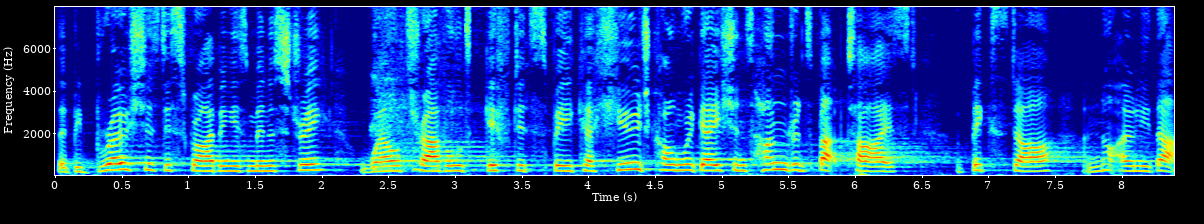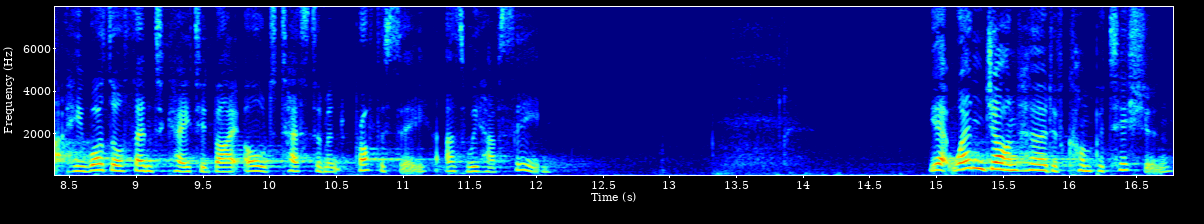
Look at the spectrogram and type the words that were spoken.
There'd be brochures describing his ministry, well travelled, gifted speaker, huge congregations, hundreds baptised, a big star, and not only that, he was authenticated by Old Testament prophecy, as we have seen. Yet when John heard of competition,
